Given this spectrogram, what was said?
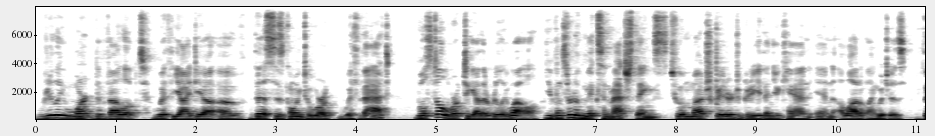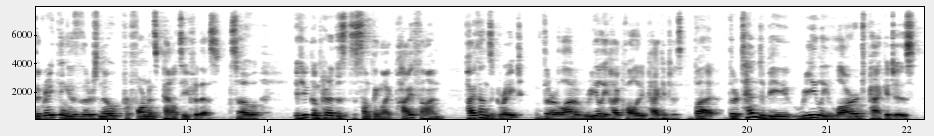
really weren't developed with the idea of this is going to work with that will still work together really well. You can sort of mix and match things to a much greater degree than you can in a lot of languages. The great thing is there's no performance penalty for this. So if you compare this to something like Python, Python's great. There are a lot of really high quality packages, but there tend to be really large packages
